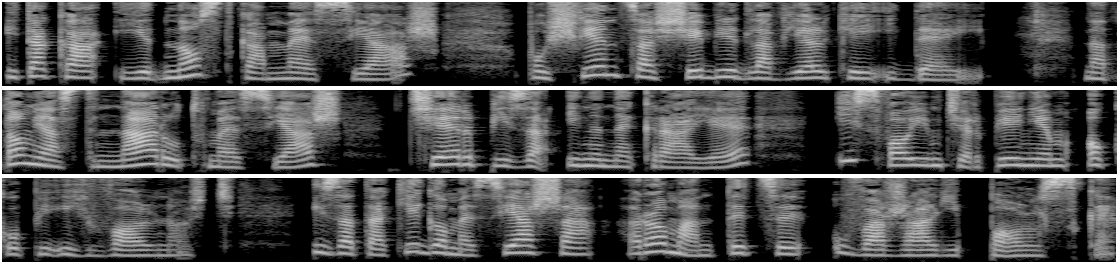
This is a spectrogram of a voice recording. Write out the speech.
I taka jednostka Mesjasz poświęca siebie dla wielkiej idei. Natomiast naród Mesjasz cierpi za inne kraje i swoim cierpieniem okupi ich wolność. I za takiego Mesjasza romantycy uważali Polskę.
